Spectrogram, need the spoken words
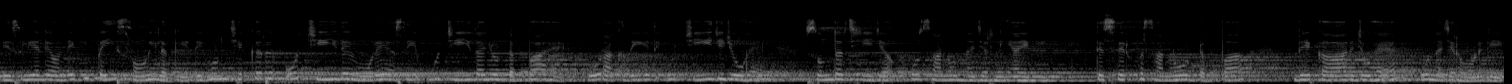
ਇਸ ਲਈ ਲਿਆਉਂਦੇ ਕਿ ਬਈ ਸੋਹਣੀ ਲੱਗੇ। ਅਤੇ ਹੁਣ ਜੇਕਰ ਉਹ ਚੀਜ਼ ਦੇ ਮੂਹਰੇ ਅਸੀਂ ਉਹ ਚੀਜ਼ ਦਾ ਜੋ ਡੱਬਾ ਹੈ, ਉਹ ਰੱਖ ਦਈਏ ਤੇ ਉਹ ਚੀਜ਼ ਜੋ ਹੈ, ਸੁੰਦਰ ਚੀਜ਼ ਆ, ਉਹ ਸਾਨੂੰ ਨਜ਼ਰ ਨਹੀਂ ਆਏਗੀ। ਅਤੇ ਸਿਰਫ ਸਾਨੂੰ ਉਹ ਡੱਬਾ ਬੇਕਾਰ ਜੋ ਹੈ, ਉਹ ਨਜ਼ਰ ਆਉਣਗੇ।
